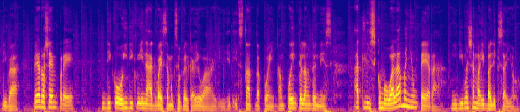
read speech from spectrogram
'Di ba? Pero syempre, hindi ko hindi ko ina-advise na magsugal kayo ah. It, it's not the point. Ang point ko lang doon is at least kung mawala man yung pera, hindi man siya maibalik sa iyo.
